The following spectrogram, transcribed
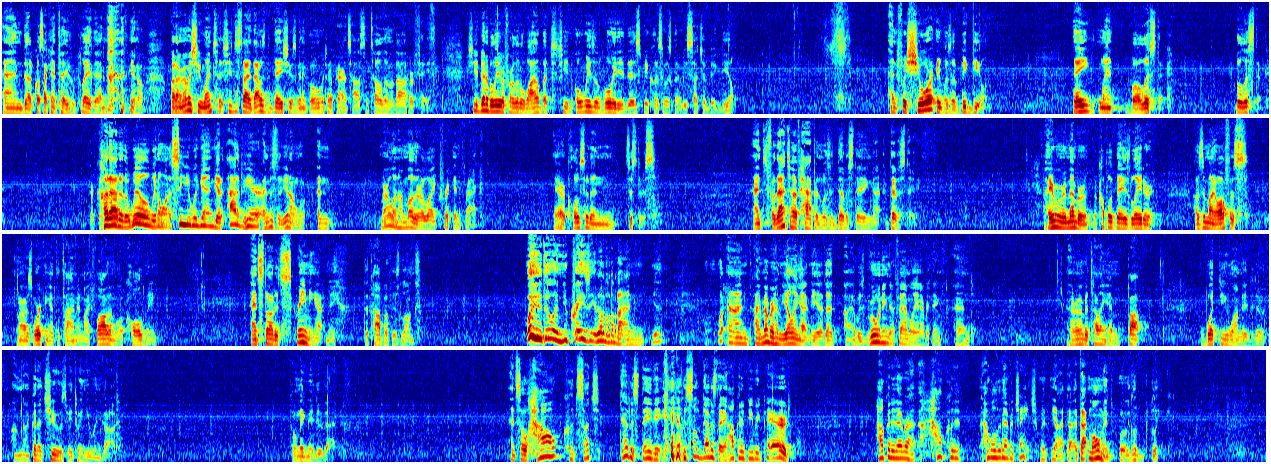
And uh, of course, I can't tell you who played then, you know. But I remember she went to, she decided that was the day she was going to go over to her parents' house and tell them about her faith. She had been a believer for a little while, but she had always avoided this because it was going to be such a big deal. And for sure, it was a big deal. They went ballistic. Ballistic. You're cut out of the will. We don't want to see you again. Get out of here. And this is, you know, and Marilyn and her mother are like frickin' frack. They are closer than sisters. And for that to have happened was a devastating, devastating. I even remember a couple of days later, I was in my office where I was working at the time, and my father in law called me and started screaming at me at the top of his lungs. What are you doing? You crazy? And, and I remember him yelling at me that I was ruining their family and everything. And I remember telling him, Pop, what do you want me to do? I'm not going to choose between you and God. Don't make me do that. And so, how could such devastating, it was so devastating, how could it be repaired? How could it ever, how could it, how will it ever change? You know, at, that, at that moment, it looked bleak.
